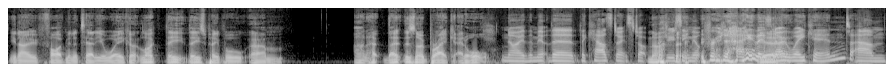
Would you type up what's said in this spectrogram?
you know, five minutes out of your week. Like the, these people um, aren't. They, there's no break at all. No, the mil- the the cows don't stop No. producing milk for a day. There's Yeah. no weekend. Um,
